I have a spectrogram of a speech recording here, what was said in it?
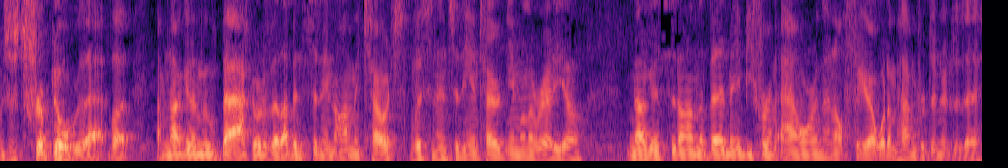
I just tripped over that, but I'm not to move back over to bed. I've been sitting on the couch listening to the entire game on the radio. I'm now to sit on the bed maybe for an hour, and then I'll figure out what I'm having for dinner today.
